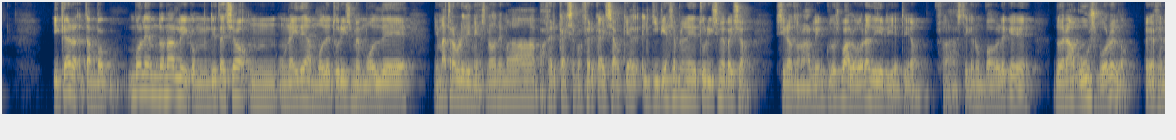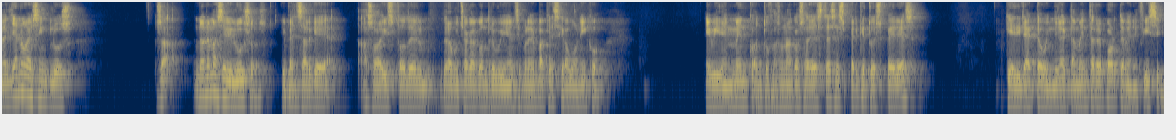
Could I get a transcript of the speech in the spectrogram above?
I clar, tampoc volem donar-li, com hem dit això, un, una idea molt de turisme, molt de anem a treure diners, no? anem a per fer caixa, per fer caixa, o que el Llíria se pleni de turisme per això, sinó donar-li inclús valor a dir, tio, o sea, estic en un poble que dona gust veure-lo, perquè al final ja no és inclús... O sea, no anem a ser il·lusos i pensar que això és tot del, de la butxaca contribuent simplement perquè siga bonico. Evidentment, quan tu fas una cosa d'estes és perquè tu esperes que directe o indirectament te reporte benefici.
